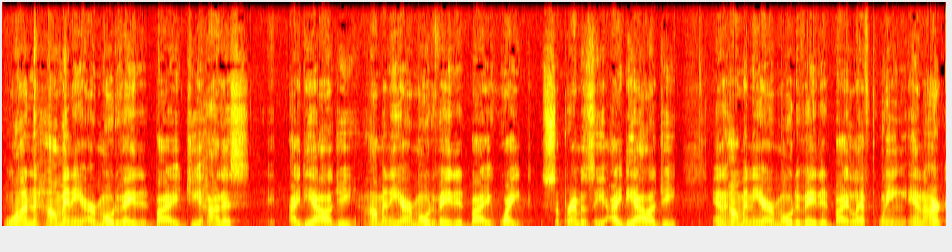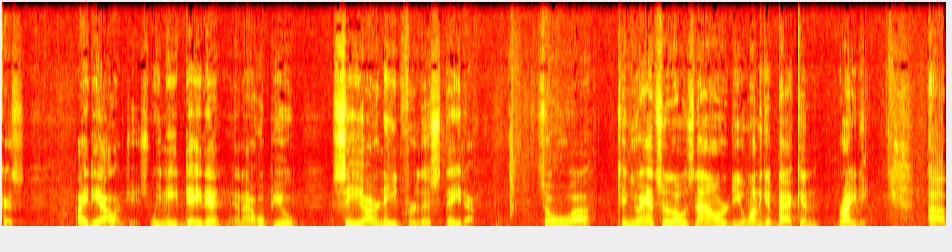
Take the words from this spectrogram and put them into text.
one, how many are motivated by jihadist ideology? How many are motivated by white supremacy ideology? And how many are motivated by left-wing anarchist ideologies? We need data, and I hope you see our need for this data. So uh, can you answer those now, or do you want to get back in writing? Uh,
